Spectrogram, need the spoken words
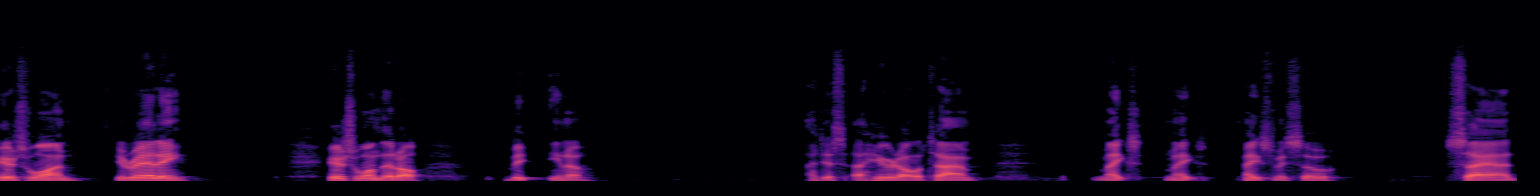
Here's one. You ready? Here's one that'll be, you know, I just I hear it all the time. Makes makes makes me so sad.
